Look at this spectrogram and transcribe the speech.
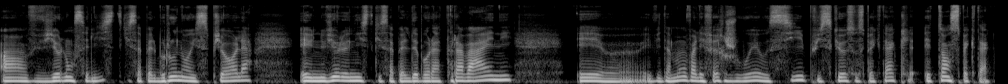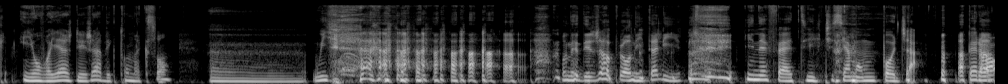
un violoncelliste qui s'appelle Bruno Ispiola et une violoniste qui s'appelle Deborah Travaini et évidemment, on va les faire jouer aussi, puisque ce spectacle est un spectacle. Et on voyage déjà avec ton accent euh, Oui. on est déjà un peu en Italie. In effetti, ci siamo un po' già. Però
